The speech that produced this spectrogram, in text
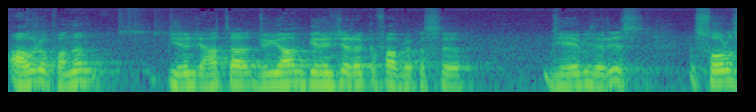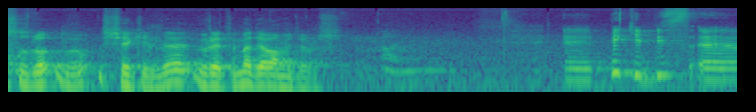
Avrupa'nın birinci hatta dünyanın birinci rakı fabrikası diyebiliriz. Sorunsuz şekilde üretime devam ediyoruz. Ee, peki biz e,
